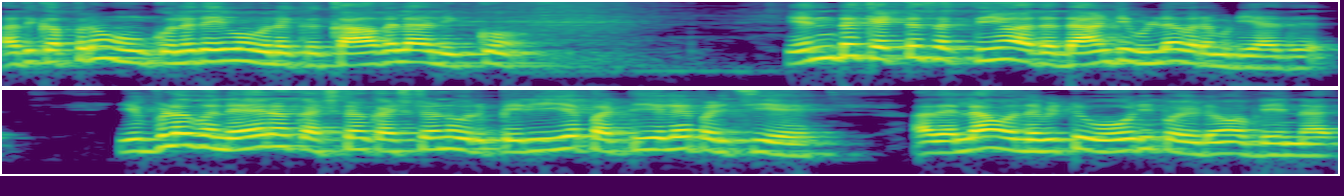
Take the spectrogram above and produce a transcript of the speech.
அதுக்கப்புறம் உன் குலதெய்வம் உனக்கு காவலாக நிற்கும் எந்த கெட்ட சக்தியும் அதை தாண்டி உள்ளே வர முடியாது. இவ்வளவு நேரம் கஷ்டம் கஷ்டம்னு ஒரு பெரிய பட்டியலே படிச்சியே. அதெல்லாம் உன்னை விட்டு ஓடி போயிடும் அப்படின்னார்.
